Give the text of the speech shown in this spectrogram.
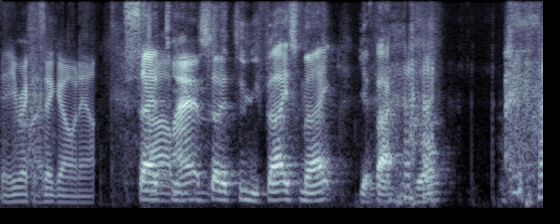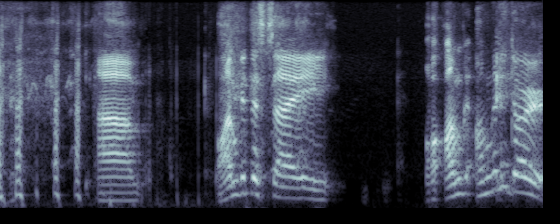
he reckons they're going out. Say it to- I am- say it to me face, mate. You're fucking wrong. Um, I'm gonna say, I- I'm I'm gonna go.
